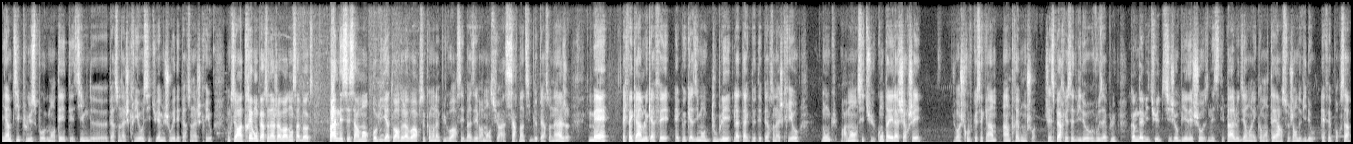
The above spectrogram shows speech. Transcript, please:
et un petit plus pour augmenter tes teams de personnages cryo si tu aimes jouer des personnages cryo. Donc c'est un très bon personnage à avoir dans sa box, pas nécessairement obligatoire de l'avoir, parce que comme on a pu le voir, c'est basé vraiment sur un certain type de personnage, mais elle fait quand même le café, elle peut quasiment doubler l'attaque de tes personnages cryo, donc vraiment, si tu comptes aller la chercher, moi je trouve que c'est quand même un très bon choix. J'espère que cette vidéo vous a plu. Comme d'habitude, si j'ai oublié des choses, n'hésitez pas à le dire dans les commentaires. Ce genre de vidéo est fait pour ça,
